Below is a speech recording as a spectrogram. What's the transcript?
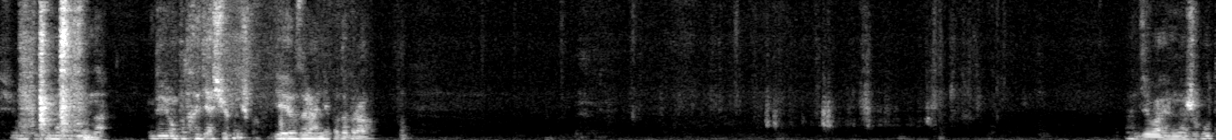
Все, вот длина. Берем подходящую книжку. Я ее заранее подобрал. Одеваем на жгут.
